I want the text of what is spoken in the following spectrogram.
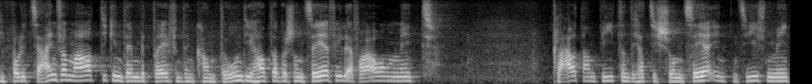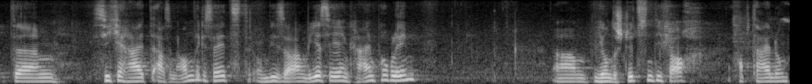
die Polizeiinformatik in dem betreffenden Kanton, die hat aber schon sehr viel Erfahrung mit Cloud-Anbietern, die hat sich schon sehr intensiv mit ähm, Sicherheit auseinandergesetzt und die sagen, wir sehen kein Problem. Ähm, wir unterstützen die Fachabteilung.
